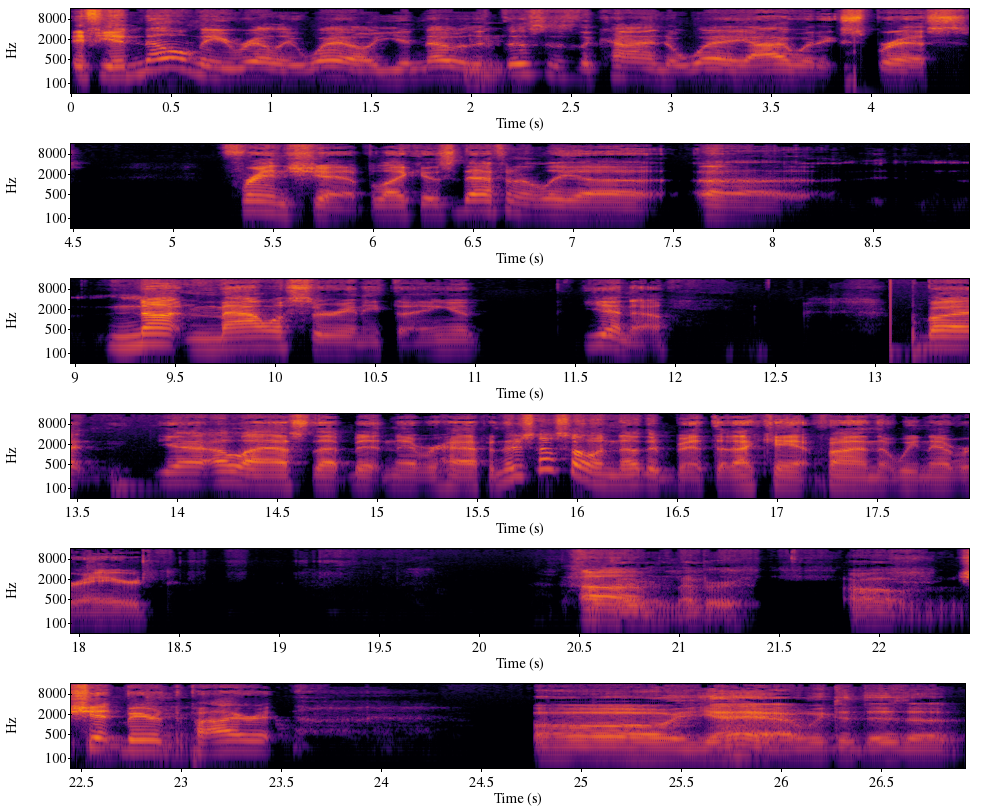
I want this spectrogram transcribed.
if you know me really well, you know that Mhm. this is the kind of way I would express friendship. Like it's definitely a, a not malice or anything. It, you know. But yeah, alas, that bit never happened. There's also another bit that I can't find that we never aired. Fuck, I Um, remember. Oh, Shitbeard the pirate. Oh yeah, we did the. the...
